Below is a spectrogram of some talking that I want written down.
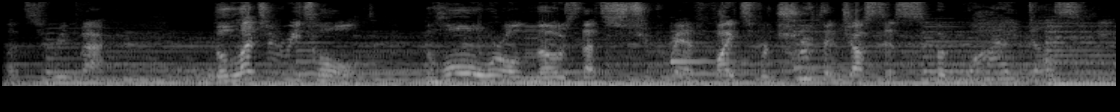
Let's read back. The legend retold. The whole world knows that Superman fights for truth and justice, but why does he?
